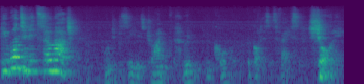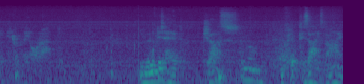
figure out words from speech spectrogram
He wanted it so much. He wanted to see his triumph written in Kore, the goddess's face. Surely it would be all right. He moved his head just a moment and flicked his eyes behind.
